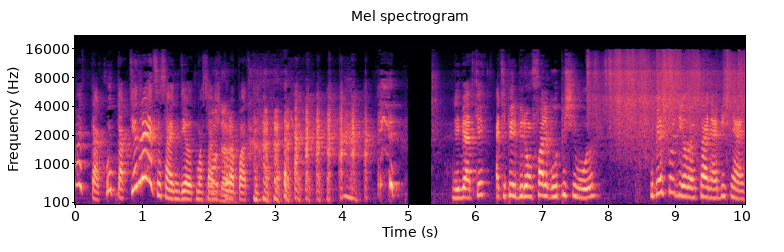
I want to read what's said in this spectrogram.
Вот так, вот так. Тебе нравится, Саня, делать массаж О, да. куропатки? Ребятки, а теперь берем фольгу пищевую. Теперь что делаем, Саня, объясняй.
